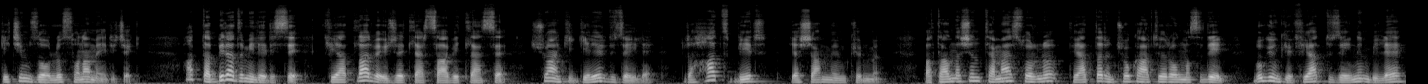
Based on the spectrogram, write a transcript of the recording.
geçim zorluğu sona mı erecek? Hatta bir adım ilerisi fiyatlar ve ücretler sabitlense şu anki gelir düzeyiyle rahat bir yaşam mümkün mü? Vatandaşın temel sorunu fiyatların çok artıyor olması değil, bugünkü fiyat düzeyinin bile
